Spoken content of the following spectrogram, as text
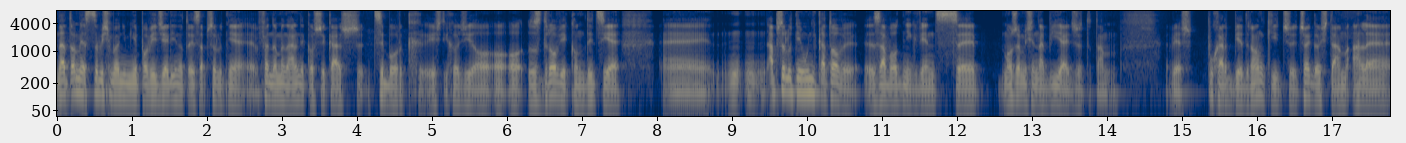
Natomiast co byśmy o nim nie powiedzieli, no to jest absolutnie fenomenalny koszykarz, cyborg, jeśli chodzi o, o, o zdrowie, kondycję. E, absolutnie unikatowy zawodnik, więc e, możemy się nabijać, że to tam, wiesz, puchar Biedronki czy czegoś tam, ale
